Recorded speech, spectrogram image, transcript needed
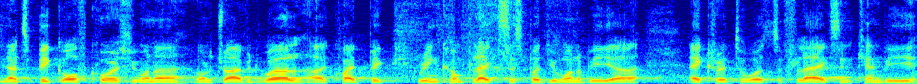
You know, it's a big golf course. You want to want to drive it well. Uh, quite big green complexes, but you want to be uh, accurate towards the flags and can be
